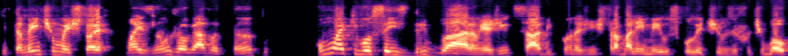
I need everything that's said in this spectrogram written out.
que também tinham uma história, mas não jogava tanto. Como é que vocês driblaram? E a gente sabe, quando a gente trabalha em meios coletivos e futebol,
